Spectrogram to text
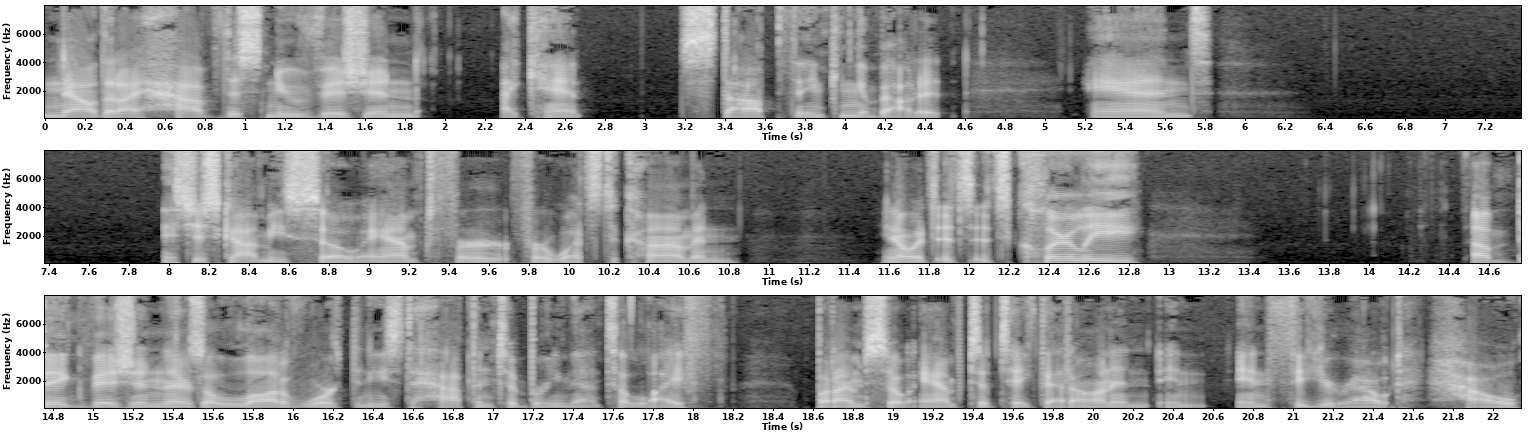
now that I have this new vision, I can't stop thinking about it. And it's just got me so amped for for what's to come. And you know it's it's it's clearly a big vision. There's a lot of work that needs to happen to bring that to life. But I'm so amped to take that on and and and figure out how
